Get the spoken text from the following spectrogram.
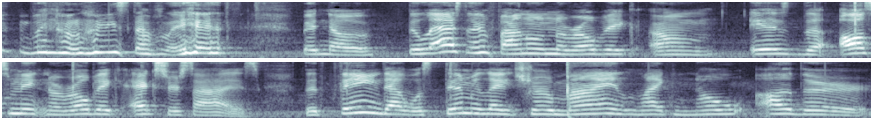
but no, let me stop playing. but no, the last and final neurobic um is the ultimate neurobic exercise. The thing that will stimulate your mind like no other.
